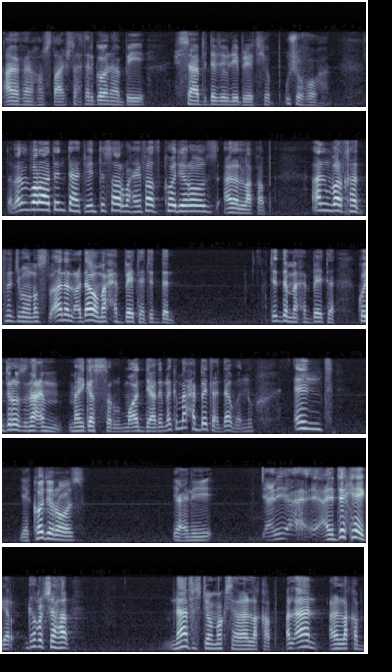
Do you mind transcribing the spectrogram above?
عام 2015 راح تلقونها بحساب WWE باليوتيوب وشوفوها. طبعا المباراة انتهت بانتصار وحفاظ كودي روز على اللقب. المباراة اخذت نجمة ونص أنا العداوة ما حبيتها جدا. جدا ما حبيتها. كودي روز نعم ما يقصر مؤدي عظيم لكن ما حبيت العداوة إنه أنت يا كودي روز يعني يعني يعني جاك هيجر قبل شهر نافس جون موكسلي على اللقب. الآن على لقب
